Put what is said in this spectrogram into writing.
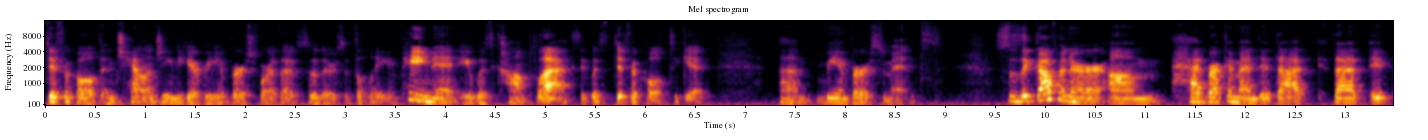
difficult and challenging to get reimbursed for those. So there's a delay in payment. It was complex. It was difficult to get um, reimbursements. So the governor um, had recommended that that it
